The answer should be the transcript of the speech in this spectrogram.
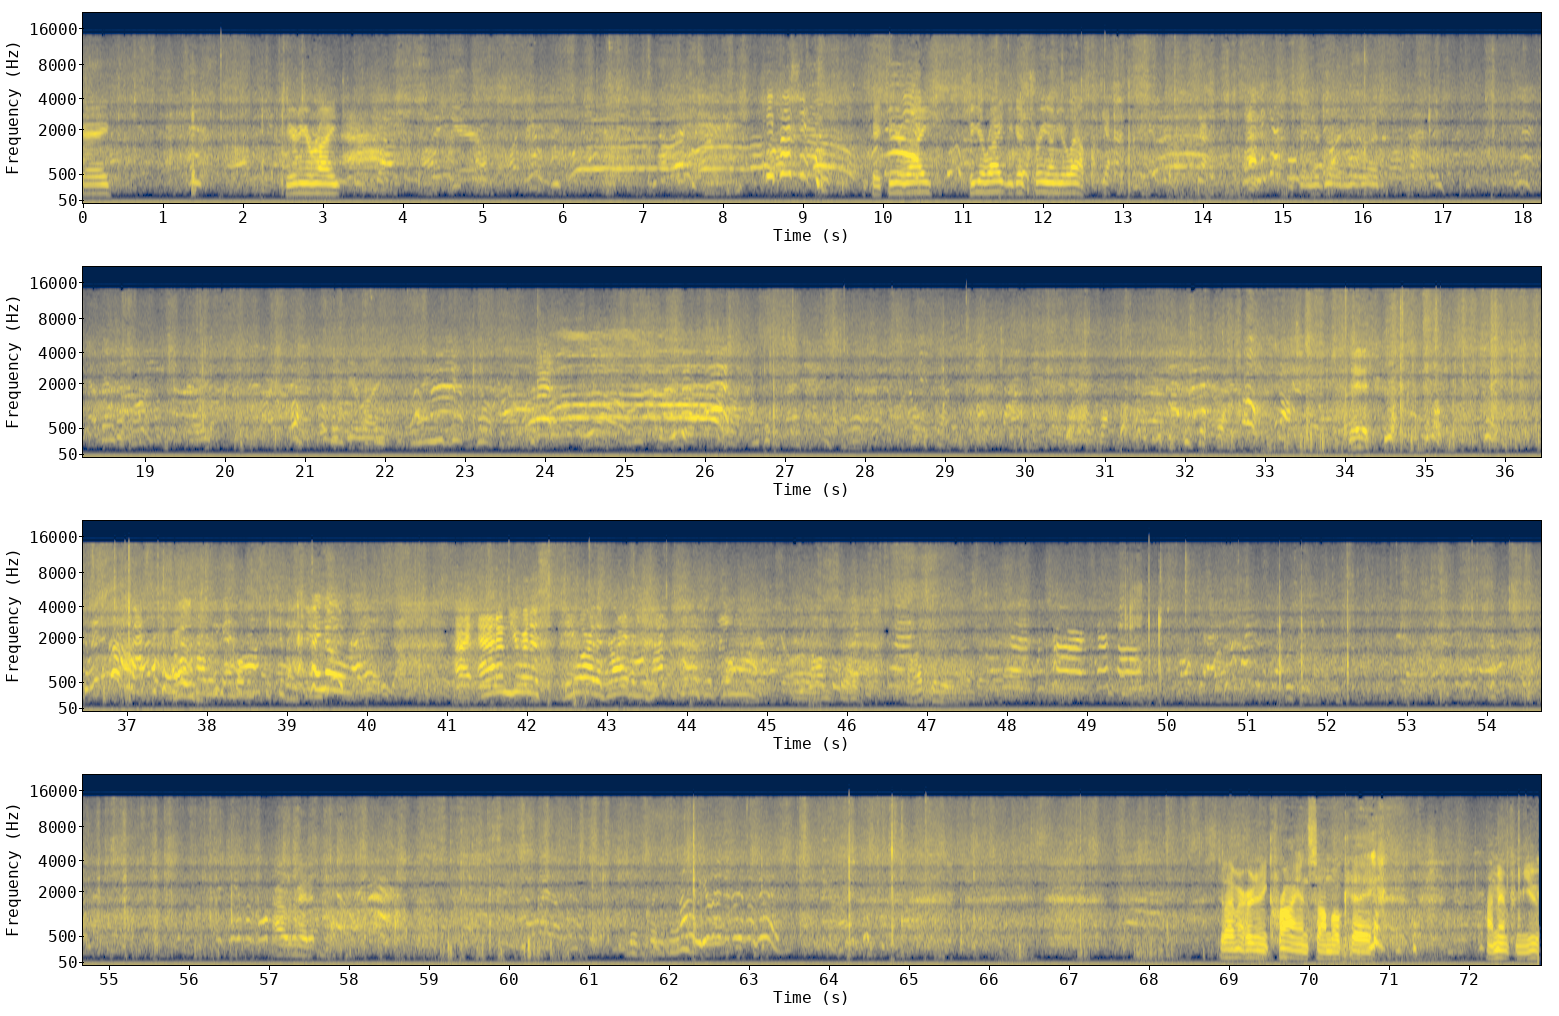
Okay. Here to your right. Keep pushing. Okay, to your right. To your right, you got a tree on your left. Yeah, careful. Okay, you're good, you're good. Okay, to your right. Made it. Can we just go practical about how we handle these situations? I know, right? All right, Adam, you are the you are the driver. You have to tell us what's going on. All right, we made it. Oh, you guys are doing so good. Still haven't heard any crying, so I'm okay. I meant from you.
